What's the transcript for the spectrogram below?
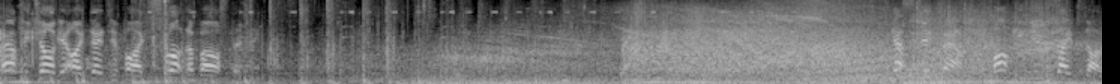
Bounty target identified. Slot the bastard. Gas is inbound. Marking new safe zone.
